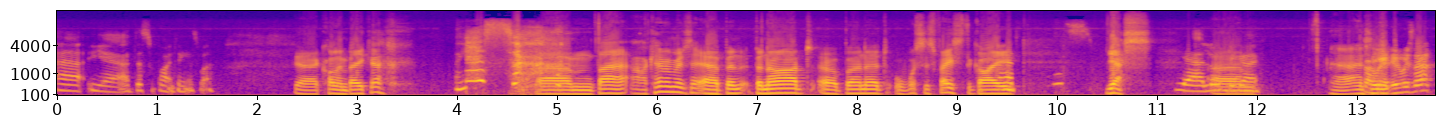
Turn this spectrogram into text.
Uh, yeah, disappointing as well. Uh, Colin Baker. Yes. Um, that I can't remember. his- Uh, ben- Bernard or Bernard or what's his face? The guy. Uh, yes. yeah, lovely Um, guy. Uh, Sorry, Anthony. wait, who was that?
